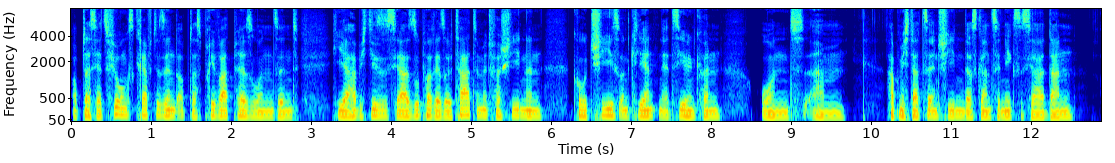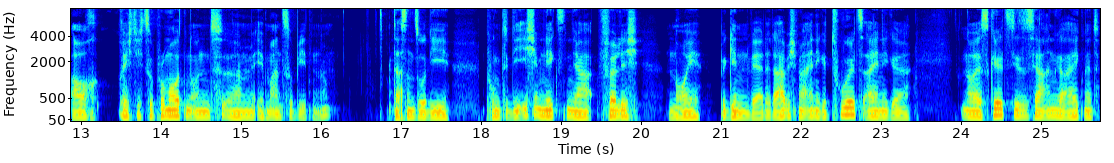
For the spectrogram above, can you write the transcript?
ob das jetzt Führungskräfte sind, ob das Privatpersonen sind. Hier habe ich dieses Jahr super Resultate mit verschiedenen Coaches und Klienten erzielen können und ähm, habe mich dazu entschieden, das Ganze nächstes Jahr dann auch richtig zu promoten und ähm, eben anzubieten. Ne? Das sind so die Punkte, die ich im nächsten Jahr völlig neu beginnen werde. Da habe ich mir einige Tools, einige neue Skills dieses Jahr angeeignet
